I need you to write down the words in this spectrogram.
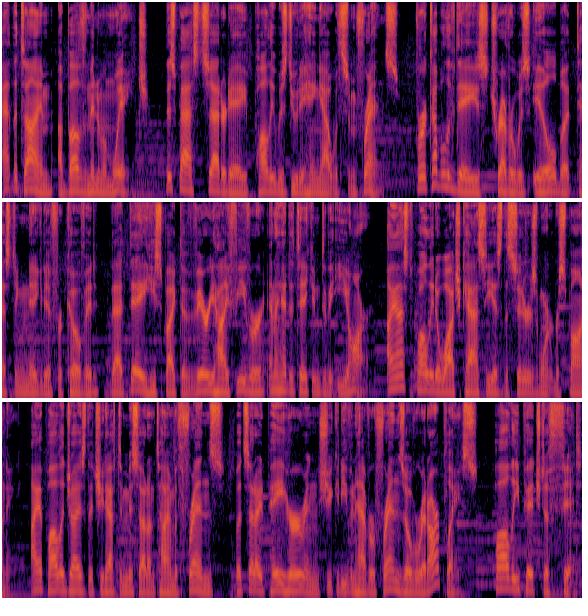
at the time above minimum wage. This past Saturday, Polly was due to hang out with some friends. For a couple of days, Trevor was ill but testing negative for COVID. That day, he spiked a very high fever and I had to take him to the ER. I asked Polly to watch Cassie as the sitters weren't responding. I apologized that she'd have to miss out on time with friends, but said I'd pay her and she could even have her friends over at our place. Polly pitched a fit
